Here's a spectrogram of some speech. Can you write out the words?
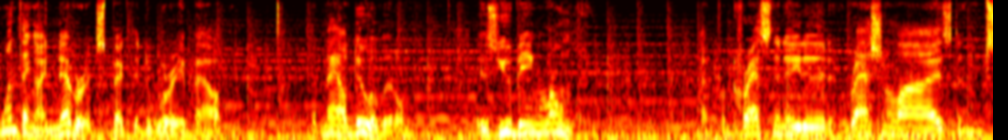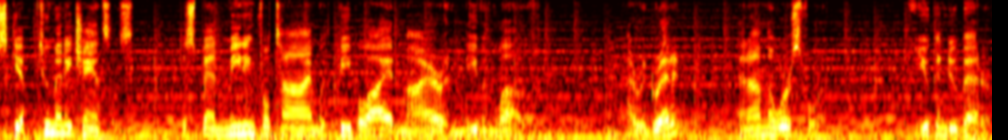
One thing I never expected to worry about, but now do a little, is you being lonely. I've procrastinated and rationalized and skipped too many chances to spend meaningful time with people I admire and even love. I regret it, and I'm the worse for it. You can do better.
